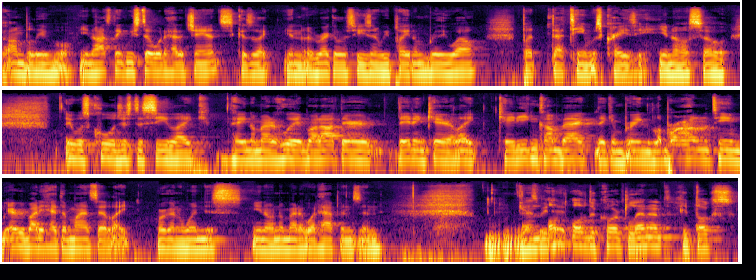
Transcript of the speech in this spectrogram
unbelievable. You know, I think we still would have had a chance because like in the regular season we played them really well, but that team was crazy. You know, so it was cool just to see like, hey, no matter who they brought out there, they didn't care. Like KD can come back, they can bring LeBron on the team. Everybody had the mindset like we're gonna win this. You know, no matter what happens and. Yes, and we off, did. off the court, Leonard, he talks.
